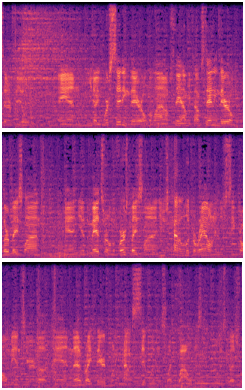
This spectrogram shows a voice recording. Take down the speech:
center field, and you know we're sitting there on the line. I'm standing. Mean, I'm standing there on the third base line, and you know the Mets are on the first base line. You just kind of look around and you see grown men tearing up, and that right there is when it kind of sit with us, like, wow, this is really special.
